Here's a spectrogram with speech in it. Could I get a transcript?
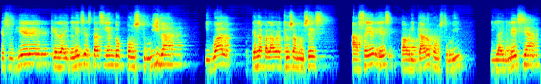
que sugiere que la iglesia está siendo construida igual, porque es la palabra que usa Moisés. Hacer es fabricar o construir. Y la iglesia,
